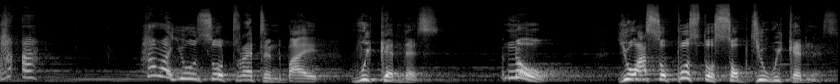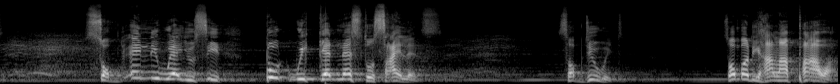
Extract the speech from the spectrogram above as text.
Uh-uh. How are you so threatened by wickedness? No. You are supposed to subdue wickedness. Sub- anywhere you see, put wickedness to silence. Subdue it. Somebody holler power.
